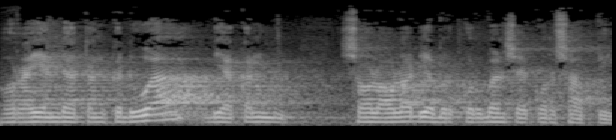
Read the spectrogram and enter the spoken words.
Orang yang datang kedua dia akan seolah-olah dia berkorban seekor sapi.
